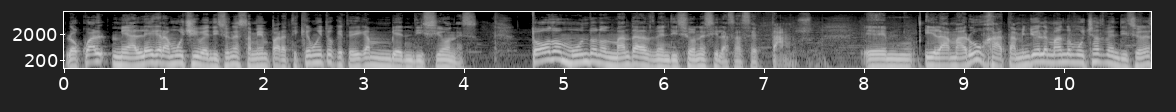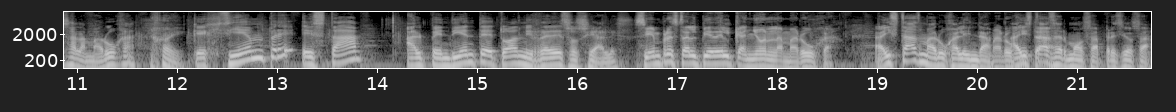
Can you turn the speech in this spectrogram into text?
lo cual me alegra mucho y bendiciones también para ti. Qué bonito que te digan bendiciones. Todo mundo nos manda las bendiciones y las aceptamos. Eh, y la maruja, también yo le mando muchas bendiciones a la maruja, que siempre está al pendiente de todas mis redes sociales. Siempre está al pie del cañón la maruja. Ahí estás, maruja linda. Marujita. Ahí estás, hermosa, preciosa.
